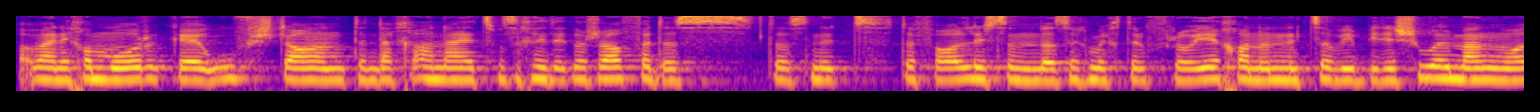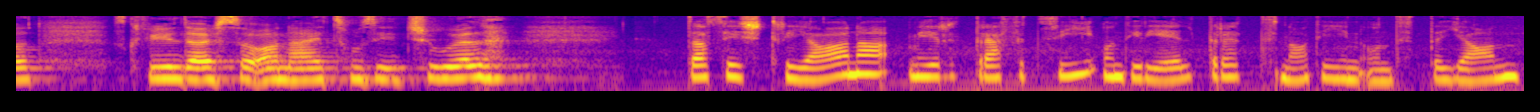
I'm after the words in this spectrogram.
wenn ich am Morgen aufstehe und dann denke, ah nein, jetzt muss ich wieder arbeiten, dass das nicht der Fall ist, sondern dass ich mich darauf freuen kann und nicht so wie bei der Schule manchmal das Gefühl, da ist so, ah nein, jetzt muss ich in die Schule. Das ist Triana. Wir treffen sie und ihre Eltern, Nadine und Jan,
